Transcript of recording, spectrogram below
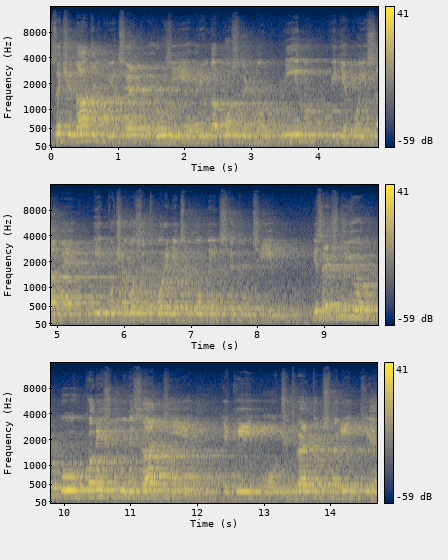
зачинателькою церкви Грузії рівноапостольну Ніну, від якої саме і почалося творення церковної інституції. І зрештою, у колишньому Візантії, який у IV столітті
